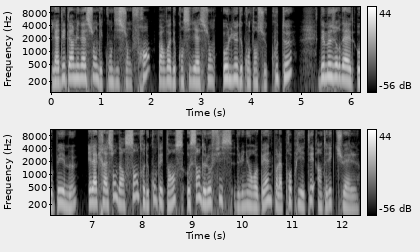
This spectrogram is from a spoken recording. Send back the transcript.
la détermination des conditions francs par voie de conciliation au lieu de contentieux coûteux, des mesures d'aide aux PME et la création d'un centre de compétences au sein de l'Office de l'Union européenne pour la propriété intellectuelle.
